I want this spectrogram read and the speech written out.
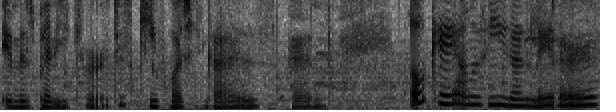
in this pedicure. Just keep watching, guys. And okay, I'm gonna see you guys later.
